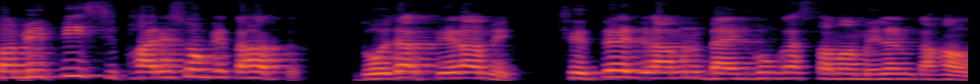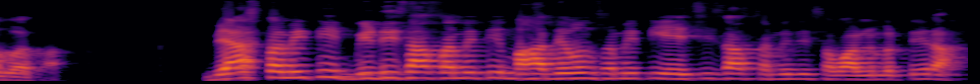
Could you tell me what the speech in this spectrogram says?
समिति सिफारिशों के तहत 2013 में क्षेत्रीय ग्रामीण बैंकों का समामेलन कहा हुआ था? व्यास समिति बीडीसा समिति, महादेवन समिति एसी समिति, सवाल नंबर तेरह।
